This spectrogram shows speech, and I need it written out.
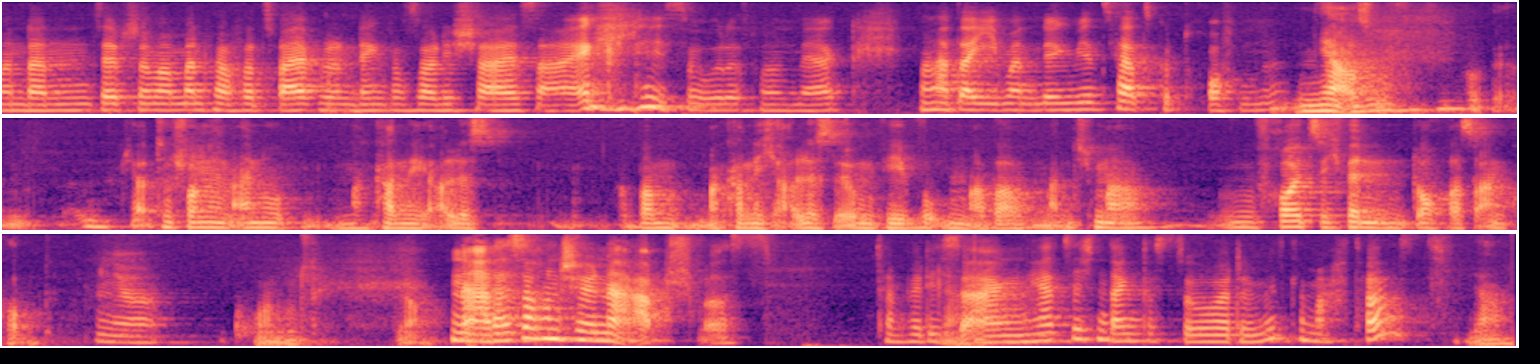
man dann, selbst wenn man manchmal verzweifelt und denkt, was soll die Scheiße eigentlich, so, dass man merkt, man hat da jemanden irgendwie ins Herz getroffen. Ne? Ja, also ich hatte schon den Eindruck, man kann nicht alles, aber man kann nicht alles irgendwie wuppen, aber manchmal freut sich, wenn doch was ankommt. Ja. Und ja. Na, das ist auch ein schöner Abschluss. Dann würde ich Ja. sagen, herzlichen Dank, dass du heute mitgemacht hast. Ja,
